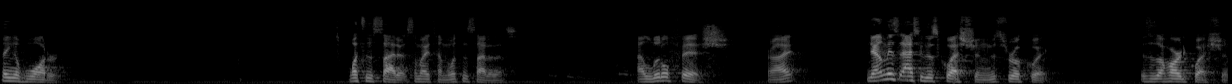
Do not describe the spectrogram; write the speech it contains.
thing of water. What's inside of it? Somebody tell me, what's inside of this? A little fish, right? Now, let me just ask you this question, just real quick. This is a hard question.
